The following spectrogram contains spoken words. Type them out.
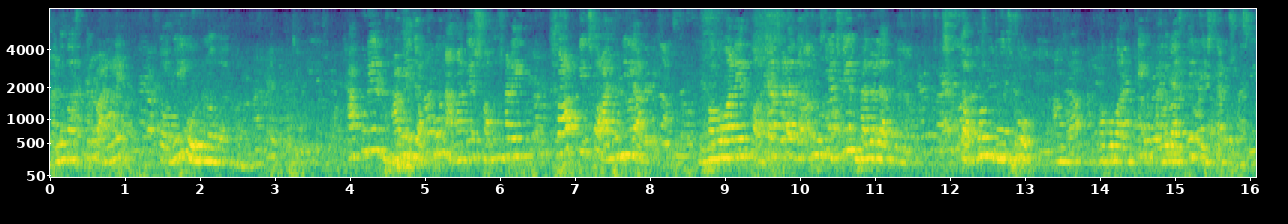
ভালোবাসতে পারলে তবেই অরুণোদয় হবে। ঠাকুরের ভাবে যখন আমাদের সংসারে সব কিছু আলুনি লাগবে, ভগবানের কথা ছাড়া যখন কিছুই ভালো লাগবে না। তখন বুঝব আমরা ভগবানকে ভালোবাসতে চেষ্টা করছি।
